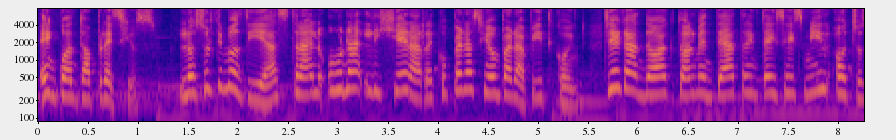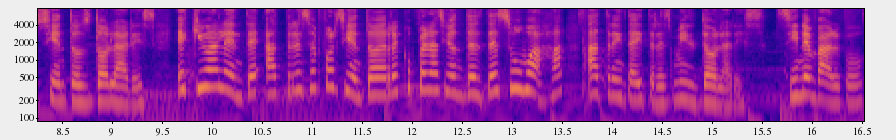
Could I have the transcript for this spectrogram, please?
En cuanto a precios, los últimos días traen una ligera recuperación para Bitcoin, llegando actualmente a 36.800 dólares, equivalente a 13% de recuperación desde su baja a 33.000 dólares. Sin embargo,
